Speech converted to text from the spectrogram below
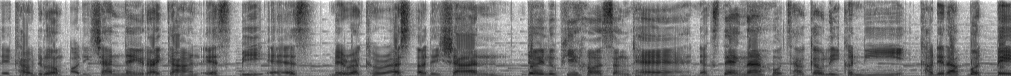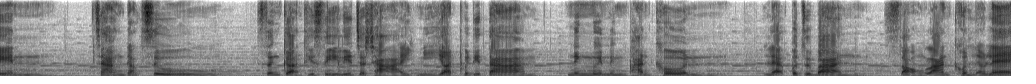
ได้เข้าร่วมออดิชั่นในรายการ SBS Miraculous Audition โดยลูกพี่ฮอสังแท นักแสดงหน้าโหดชาวเกาหลีคนนี้ เขาได้รับบทเป็นจางด็อกซู ซึ่งก่อนที่ซีรีส์จะฉายมียอดผู้ติดตาม 11,000 คน และปัจจุบัน 2 ล้านคนแล้วแหละ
